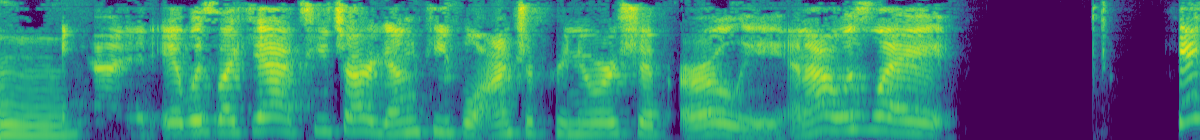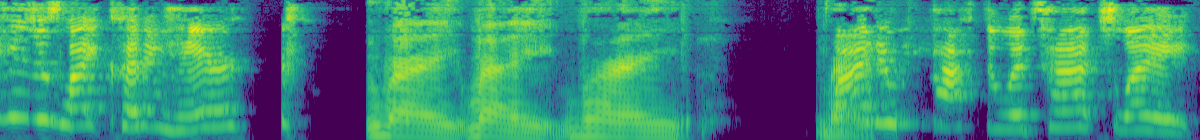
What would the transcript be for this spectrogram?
Mm. And it was like, yeah, teach our young people entrepreneurship early. And I was like, can't he just like cutting hair? Right, right, right. Why do we have to attach like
